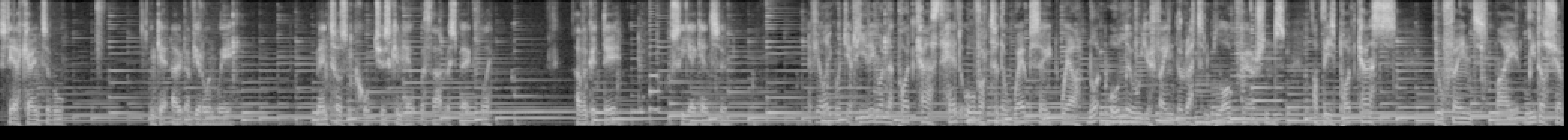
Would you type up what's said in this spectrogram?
Stay accountable and get out of your own way. Mentors and coaches can help with that respectfully. Have a good day. We'll see you again soon. If you like what you're hearing on the podcast, head over to the website where not only will you find the written blog versions of these podcasts, you'll find my leadership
